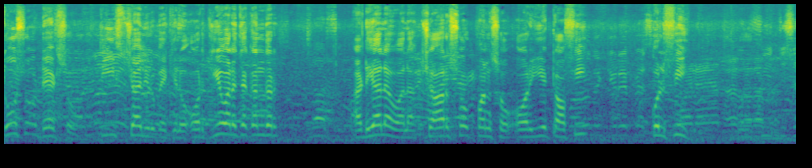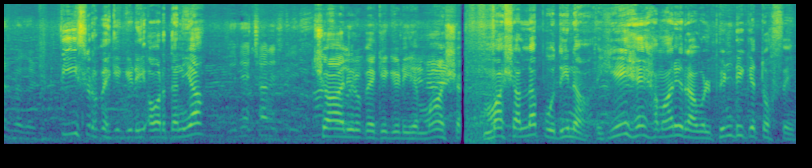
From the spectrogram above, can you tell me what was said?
दो सौ डेढ़ सौ तीस चालीस रुपये किलो। और ये वाला चकंदर अडियाला वाला चार सौ पाँच सौ और ये टॉफ़ी कुल्फ़ी तीस रुपए की गिड़ी। और धनिया चालीस रुपए की गिड़ी है माशा माशाल्लाह पुदीना। ये है हमारे रावलपिंडी के तोहफे।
